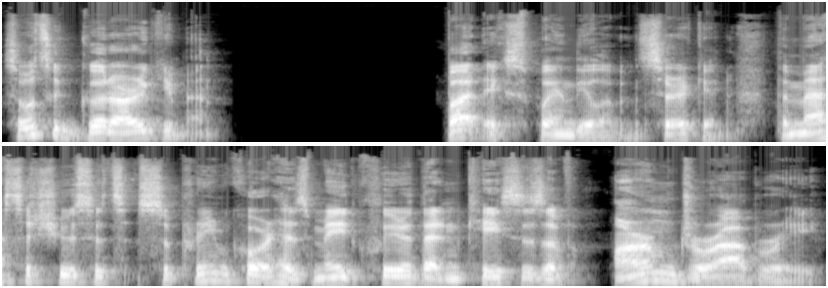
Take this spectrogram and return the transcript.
So it's a good argument. But, explained the 11th Circuit, the Massachusetts Supreme Court has made clear that in cases of armed robbery,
